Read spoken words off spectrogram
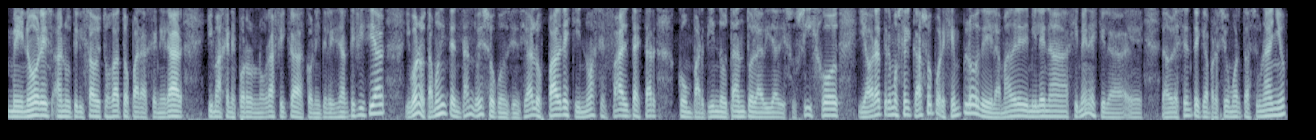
menores han utilizado estos datos para generar imágenes pornográficas con inteligencia artificial y bueno, estamos intentando eso, concienciar a los padres que no hace falta estar compartiendo tanto la vida de sus hijos y ahora tenemos el caso, por ejemplo, de la madre de Milena Jiménez, que la, eh, la adolescente que apareció muerta hace un año,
